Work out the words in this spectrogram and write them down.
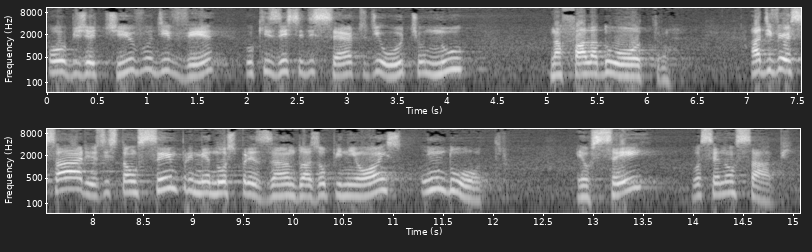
o objetivo de ver o que existe de certo, de útil no, na fala do outro. Adversários estão sempre menosprezando as opiniões um do outro. Eu sei, você não sabe.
